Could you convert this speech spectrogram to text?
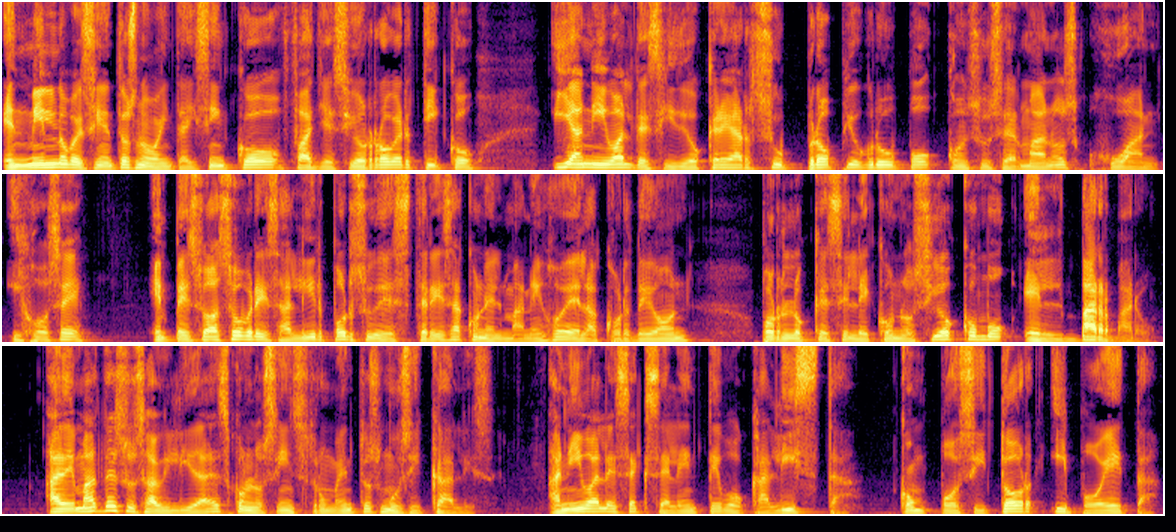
En 1995 falleció Robertico y Aníbal decidió crear su propio grupo con sus hermanos Juan y José. Empezó a sobresalir por su destreza con el manejo del acordeón, por lo que se le conoció como el bárbaro. Además de sus habilidades con los instrumentos musicales, Aníbal es excelente vocalista, compositor y poeta,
